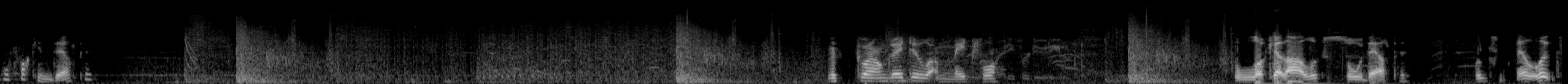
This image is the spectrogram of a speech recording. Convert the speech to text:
so fucking dirty. McConnell, I'm gonna do what I'm made for. Ready for duty. Look at that, it looks so dirty. Looks, it looks,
